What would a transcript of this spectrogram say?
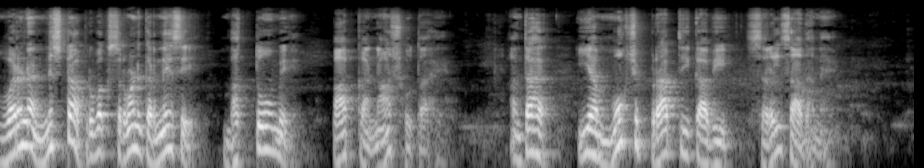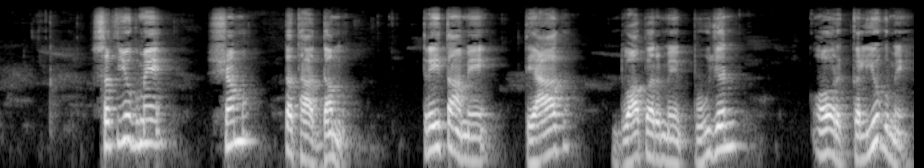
वर्णन निष्ठा पूर्वक श्रवण करने से भक्तों में पाप का नाश होता है। अंतः यह मोक्ष प्राप्ति का भी सरल साधन है। सतयुग में शम तथा दम। त्रेता में त्याग, द्वापर में पूजन और कलयुग में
